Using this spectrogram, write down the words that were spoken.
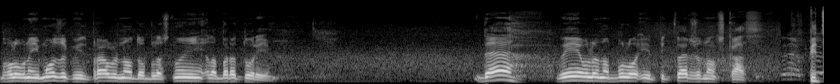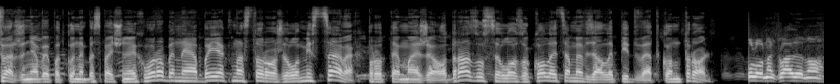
Головний мозок відправлено до обласної лабораторії, де виявлено було і підтверджено сказ. Підтвердження випадку небезпечної хвороби неабияк насторожило місцевих, проте майже одразу село з околицями взяли під ветконтроль. Було накладено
